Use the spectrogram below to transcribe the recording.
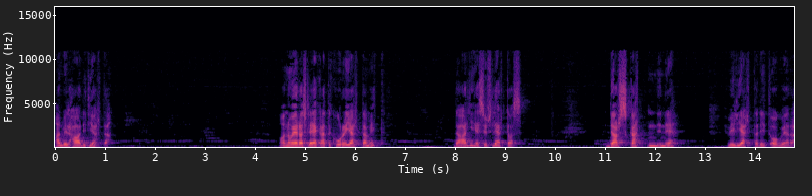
Han vil ha ditt hjerte. Og nå er det slik at hvor er hjertet mitt? Det har Jesus lært oss. Der skatten din er, vil hjertet ditt òg være.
